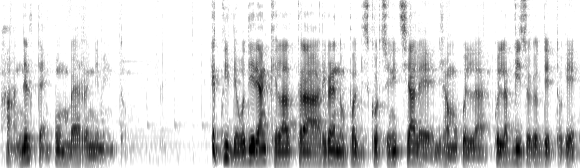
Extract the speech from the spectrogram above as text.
ha nel tempo un bel rendimento. E qui devo dire anche l'altra, riprendo un po' il discorso iniziale, diciamo quel, quell'avviso che ho detto che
